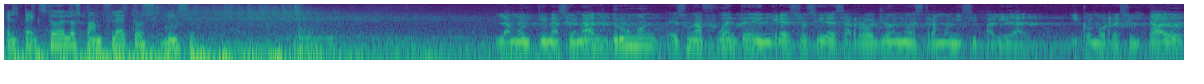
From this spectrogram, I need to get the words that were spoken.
El texto de los panfletos dice, La multinacional Drummond es una fuente de ingresos y desarrollo en nuestra municipalidad y como resultado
